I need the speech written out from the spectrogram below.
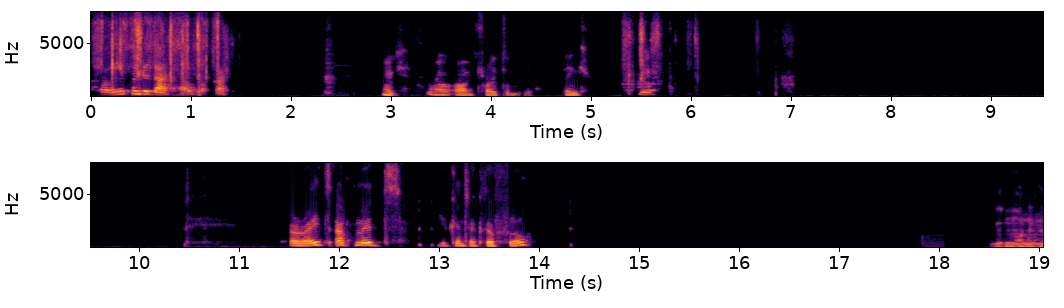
So you can do that, Abubakar. Okay, I'll, I'll try to. Thank you. All right, Ahmed, you can take the floor. Good morning,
